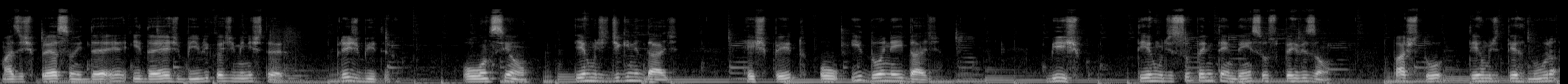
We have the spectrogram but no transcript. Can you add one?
mas expressam ideia, ideias bíblicas de ministério. Presbítero ou ancião, termo de dignidade, respeito ou idoneidade. Bispo, termo de superintendência ou supervisão. Pastor, termo de ternura,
